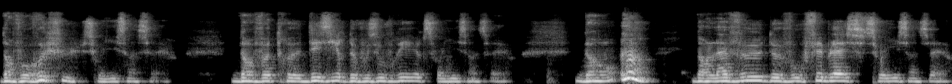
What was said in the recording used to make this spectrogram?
Dans vos refus, soyez sincère. Dans votre désir de vous ouvrir, soyez sincère. Dans, dans l'aveu de vos faiblesses, soyez sincère.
